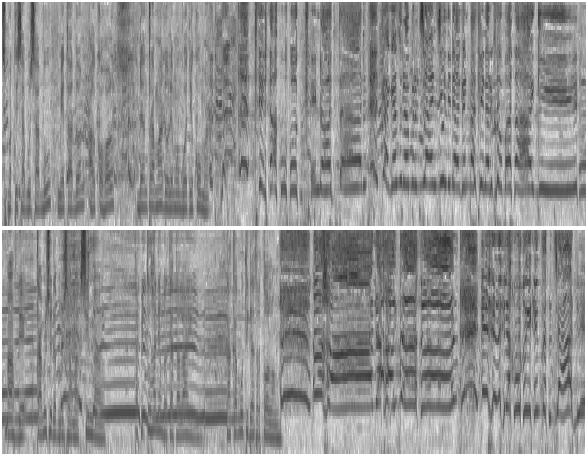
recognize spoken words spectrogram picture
seperti sabu-sabu, metadon, alkohol, dan tramadol yang membuatnya koma. Tidak mungkin dokter. Kakak sudah berjanji tidak akan pakai narkoba lagi. Maaf dek, kami sudah berusaha maksimal. Tapi Tuhan yang berkata lain. Kakakmu tidak tertolong. Ini tidak mungkin terjadi.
